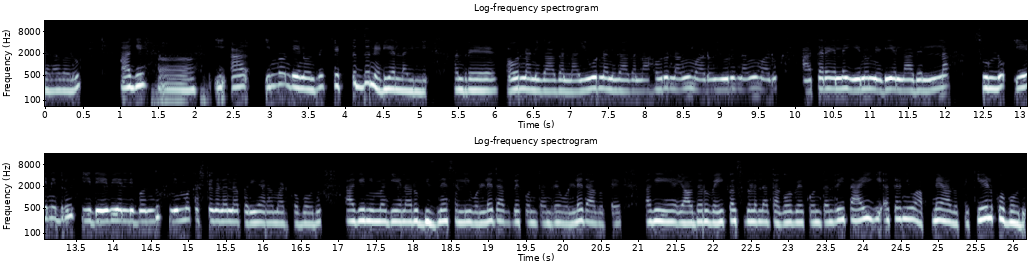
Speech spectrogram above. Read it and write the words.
ಜನಗಳು. ಹಾಗೆ ಈ ಇನ್ನೊಂದೇನು ಅಂದರೆ ಕೆಟ್ಟದ್ದು ನಡೆಯಲ್ಲ ಇಲ್ಲಿ. ಅಂದರೆ ಅವ್ರು ನನಗಾಗಲ್ಲ, ಇವ್ರು ನನಗಾಗಲ್ಲ, ಅವರು ನಂಗೆ ಮಾಡು, ಇವರು ನಂಗೆ ಮಾಡು, ಆ ಥರ ಎಲ್ಲ ಏನೂ ನಡೆಯಲ್ಲ. ಅದೆಲ್ಲ ಸುಳ್ಳು. ಏನಿದ್ದರೂ ಈ ದೇವಿಯಲ್ಲಿ ಬಂದು ನಿಮ್ಮ ಕಷ್ಟಗಳನ್ನು ಪರಿಹಾರ ಮಾಡ್ಕೋಬೋದು. ಹಾಗೆ ನಿಮಗೆ ಏನಾದ್ರು ಬಿಸ್ನೆಸ್ಸಲ್ಲಿ ಒಳ್ಳೇದಾಗಬೇಕು ಅಂತಂದರೆ ಒಳ್ಳೇದಾಗುತ್ತೆ. ಹಾಗೆ ಯಾವ್ದಾದ್ರು ವೆಹಿಕಲ್ಸ್ಗಳನ್ನು ತಗೋಬೇಕು ಅಂತಂದರೆ ಈ ತಾಯಿಗೆ ಹತ್ರ ನೀವು ಅಪ್ಪಣೆ ಆಗುತ್ತೆ ಕೇಳ್ಕೋಬಹುದು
